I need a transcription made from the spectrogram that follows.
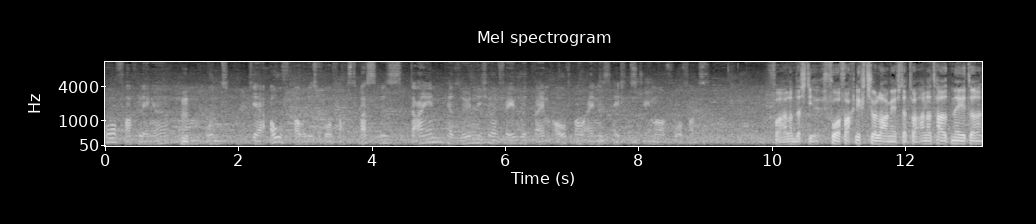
Vorfachlänge ähm, hm. und der Aufbau des Vorfachs. Was ist dein persönlicher Favorite beim Aufbau eines Hechtstreamer-Vorfachs? Vor allem, dass die Vorfach nicht so lang ist. Das war anderthalb Meter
